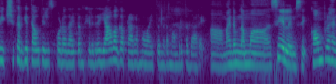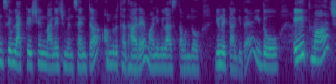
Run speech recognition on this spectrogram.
ವೀಕ್ಷಕರಿಗೆ ತಾವು ತಿಳಿಸ್ಕೊಡೋದಾಯ್ತು ಅಂತ ಹೇಳಿದ್ರೆ ಯಾವಾಗ ಪ್ರಾರಂಭವಾಯಿತು ಮೇಡಮ್ ಅಮೃತಧಾರೆ? ಮೇಡಮ್ ನಮ್ಮ C L M C comprehensive lactation management centre Amrutadhare ವಾಣಿವಿಲಾಸದ ಒಂದು ಯೂನಿಟ್ ಆಗಿದೆ. ಇದು eighth March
